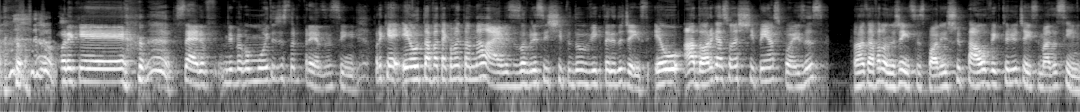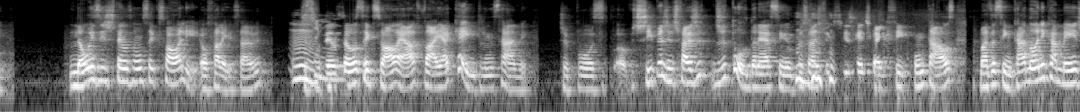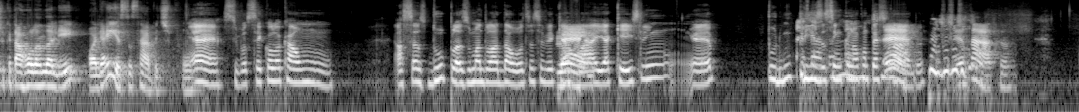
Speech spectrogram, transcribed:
Porque, sério, me pegou muito de surpresa, assim. Porque eu tava até comentando na live sobre esse chip do Victor e do Jace. Eu adoro que as pessoas chipem as coisas. Ela tá falando, gente, vocês podem chipar o Victor e o Jace, mas assim, não existe tensão sexual ali, eu falei, sabe? Tipo, tensão sexual é a vai a Caitlyn, sabe? Tipo, chip a gente faz de, de tudo, né? Assim, o personagem fictício que a gente quer que fique com tals. Mas assim, canonicamente o que tá rolando ali, olha isso, sabe? Tipo. É, se você colocar um. Essas duplas, uma do lado da outra, você vê que É. a Vi e a Caitlyn é por um triz, assim, que não acontece É. nada. Exato.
